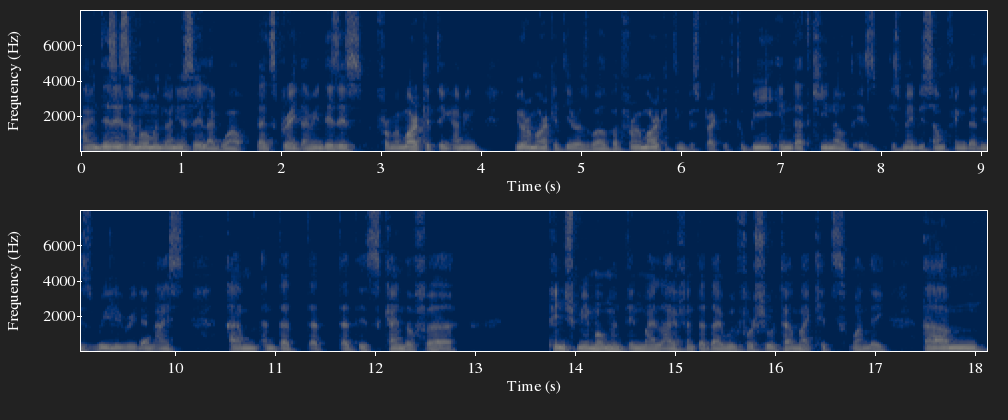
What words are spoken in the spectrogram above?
i mean this is a moment when you say like wow that's great i mean this is from a marketing i mean you're a marketeer as well but from a marketing perspective to be in that keynote is is maybe something that is really really nice um, and that that that is kind of a pinch me moment in my life and that i will for sure tell my kids one day. Um,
